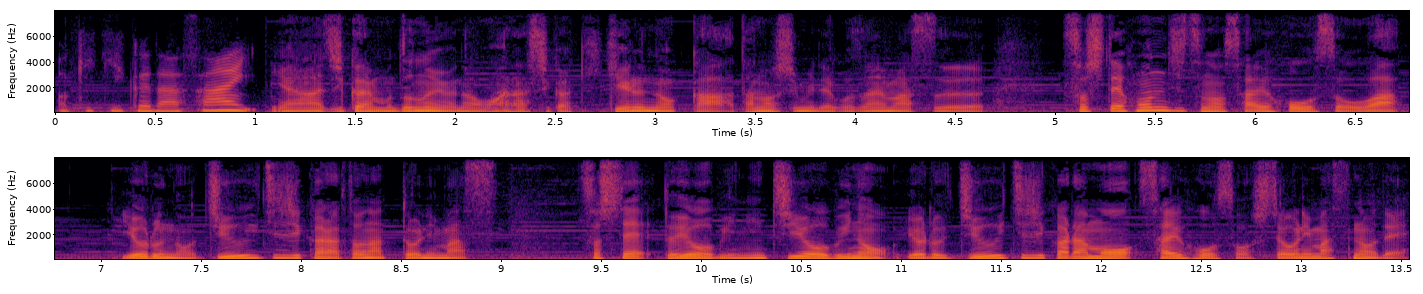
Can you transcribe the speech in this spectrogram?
お聞きください。いや次回もどのようなお話が聞けるのか楽しみでございます。そして本日の再放送は夜の11時からとなっております。そして土曜日日曜日の夜11時からも再放送しておりますので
